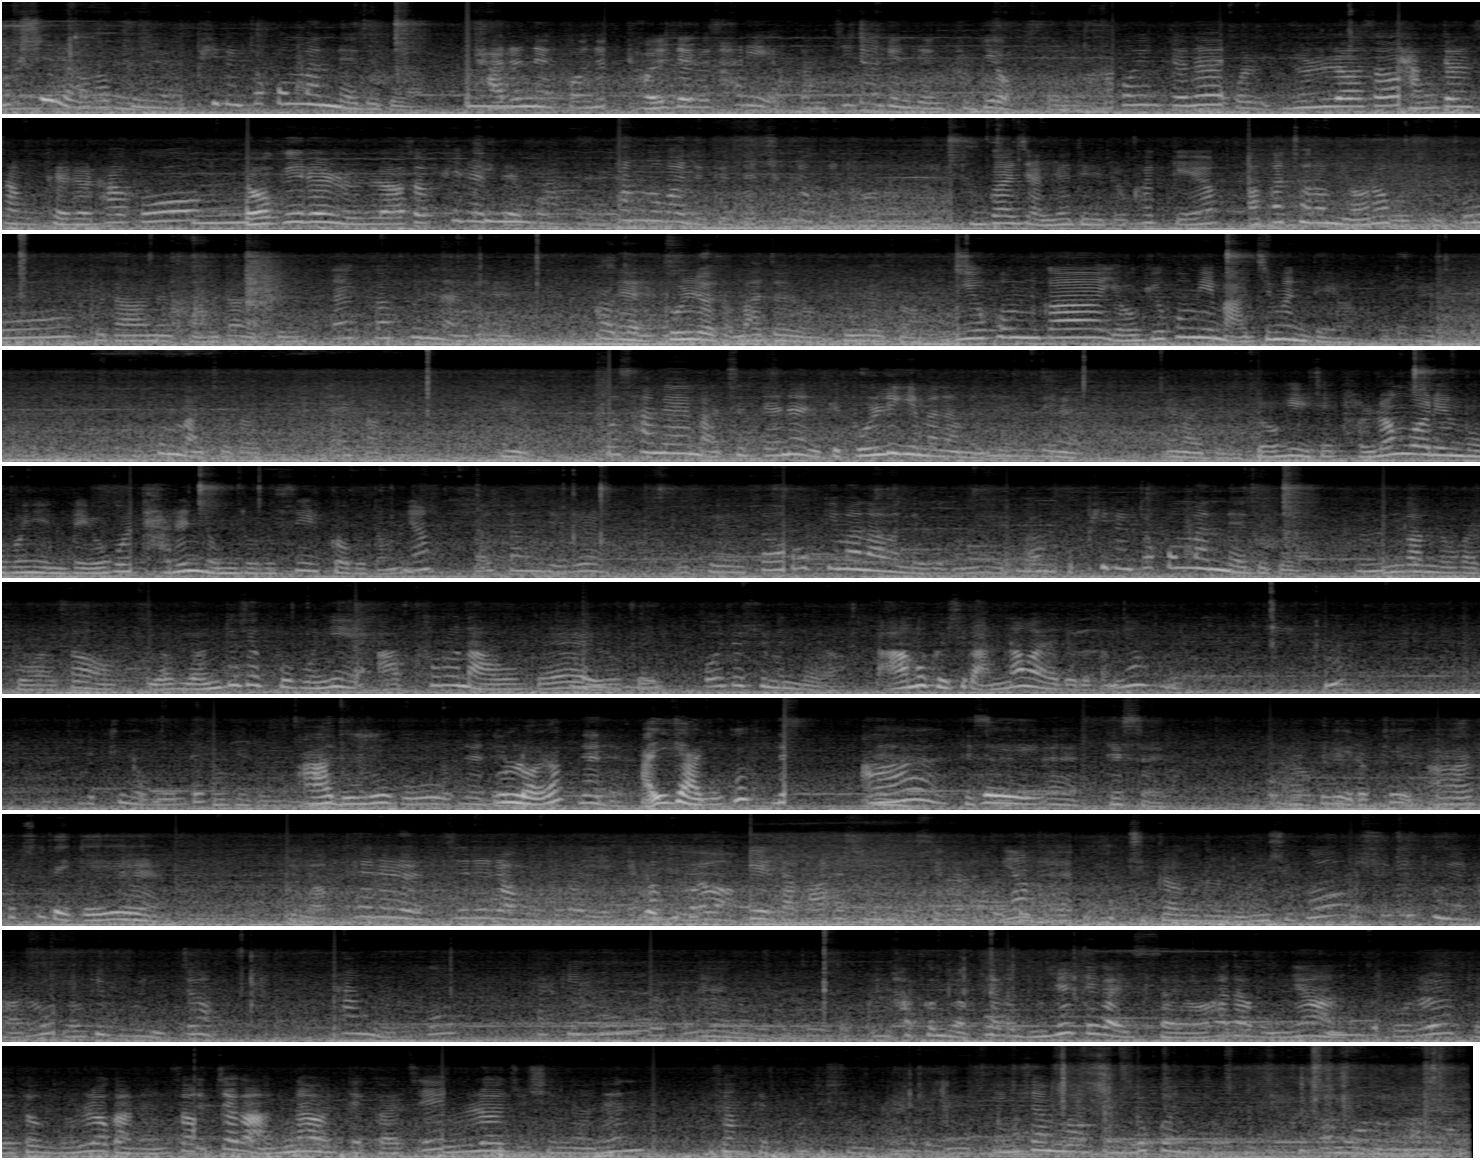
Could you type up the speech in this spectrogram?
확실히 안 아프네요. 피를 조금만 내도 돼요. 다른 애 거는 별대로 살이 약간 찢어진 데는 그게 없어요. 포인트는 이걸 눌러서 장전 상태를 하고 음. 여기를 눌러서 피를 빼고. 산모가 느낄 때 충격도 덜어요. 이두 가지 알려드리도록 할게요. 아까처럼 열어보시고 그 다음에 거기다 이렇게 딸깍 소리 나게 아, 네, 네. 돌려서 맞아요. 돌려서 이 홈과 여기 홈이 맞으면 돼요. 네. 홈 맞춰서 딸깍. 네. 또 3회 맞출 때는 이렇게 돌리기만 하면 돼요. 음, 네. 네. 네, 맞아요. 여기 이제 덜렁거리는 부분인데 요거 다른 용도로 쓰일 거거든요. 혈당제를 이렇게 해서 꽂기만 하면 되거든요. 그러니까 음. 피를 조금만 내도 돼요. 음. 민감도가 좋아서 여기 연두색 부분이 앞으로 나오게 음. 이렇게 꽂으시면 돼요. 아무 글씨가 안 나와야 되거든요. 느낌이 없는데? 여기를. 아, 누르고. 네네. 눌러요? 네네. 아, 이게 아니고? 네. 아, 됐어요. 네. 네, 됐어요. 아, 그게 이렇게? 아, 흡수되게. 네. 그 옆에를 찌르라고 제가 얘기하고요. 여기에다가 하시면 되시거든요. 네. 훅 직각으로 누르시고 휴지통에 바로 여기 부분 있죠? 탁 누르고 탁 끼고 네. 가끔 옆에가 눌릴 때가 있어요. 하다 보면 그거를 계속 눌러가면서 숫자가 안 나올 때까지 눌러주시면은 그 상태로 꽂으시면 돼요. 네. 임산부한테 무조건 이거 돼요.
